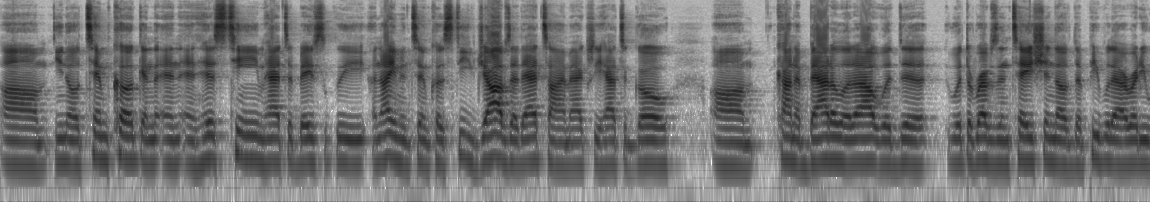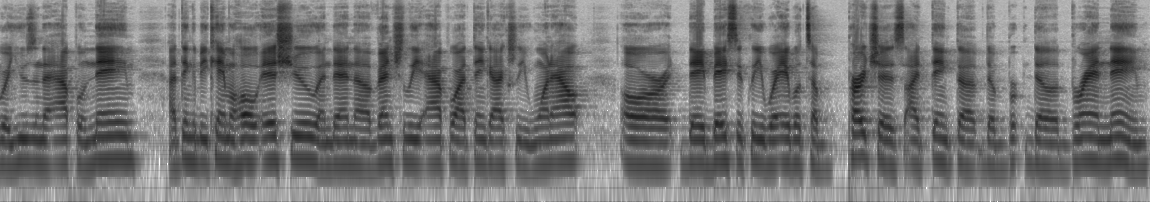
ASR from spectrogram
um, you know, Tim Cook and, and, and his team had to basically, uh, not even Tim, because Steve Jobs at that time actually had to go um, kind of battle it out with the with the representation of the people that already were using the Apple name. I think it became a whole issue, and then uh, eventually Apple, I think, actually won out, or they basically were able to purchase, I think, the the the brand name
